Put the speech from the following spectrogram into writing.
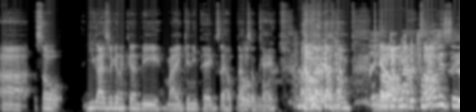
Uh, so you guys are gonna, gonna be my guinea pigs. I hope that's Oh, okay. Okay. um, so- Do we have a so choice? obviously,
